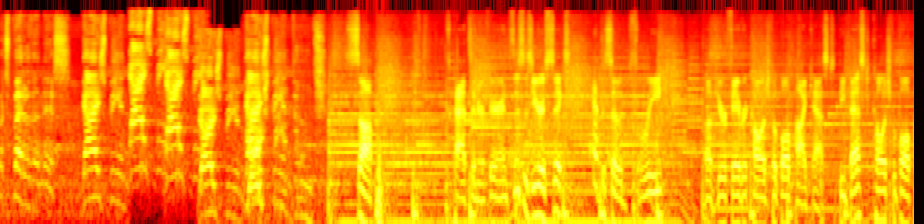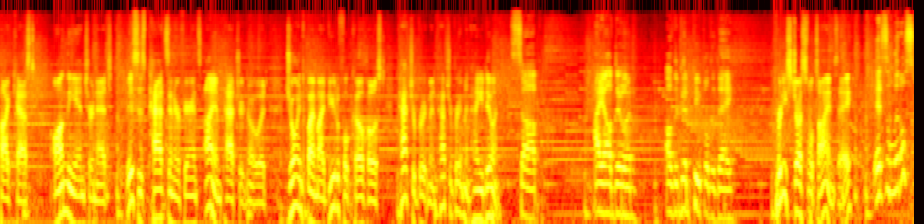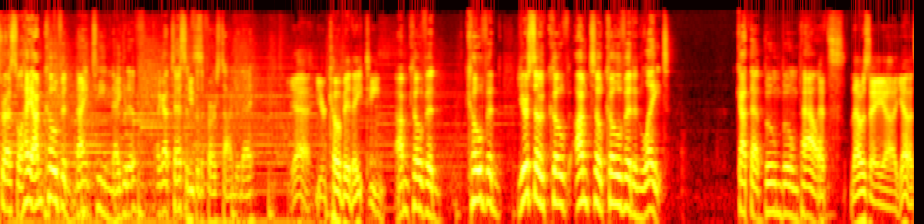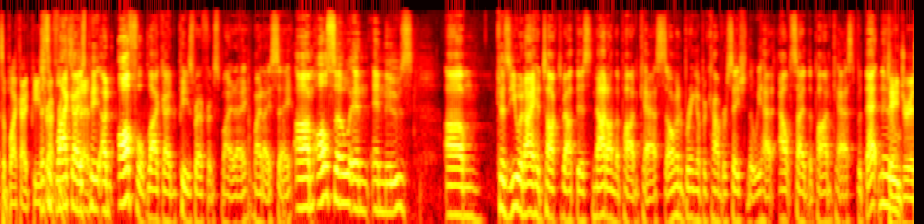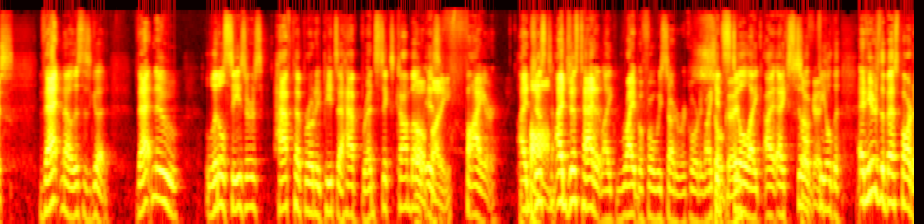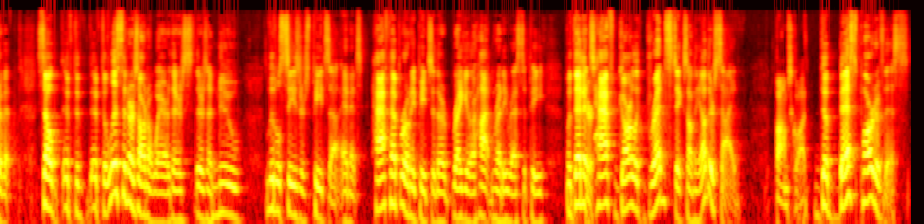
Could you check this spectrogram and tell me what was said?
What's better than this? Guys being Guys be, guys be. Guys being guys being dudes. Sup? It's Pat's Interference. This is year six, episode three of your favorite college football podcast, the best college football podcast on the internet. This is Pat's Interference. I am Patrick Norwood, joined by my beautiful co-host Patrick Brittman. Patrick Brittman, how you doing? Sup? How y'all doing? All the good people today. Pretty stressful times, eh? It's a little stressful. Hey, I'm COVID 19 negative. I got tested He's- for the first time today. Yeah, you're COVID 18. I'm COVID. COVID. You're so COVID. I'm so COVID and late. Got that boom boom pow. That's that was a uh, yeah, that's a Black Eyed Peas. That's a Black Eyed Peas, an awful Black Eyed Peas reference, might I might I say. Um, also in in news, um, because you and I had talked about this not on the podcast, so I'm going to bring up a conversation that we had outside the podcast. But that new Dangerous. That no, this is good. That new Little Caesars half pepperoni pizza, half breadsticks combo Oh, is buddy. fire. I Bomb. just I just had it like right before we started recording. Like So it's good. still like I, I still So feel the and here's the best part of it. So if the if the listeners aren't aware, there's there's a new Little Caesars pizza and it's half pepperoni pizza, their regular hot and ready recipe, but then it's half garlic breadsticks on the other side. Bomb Squad. The best part of this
